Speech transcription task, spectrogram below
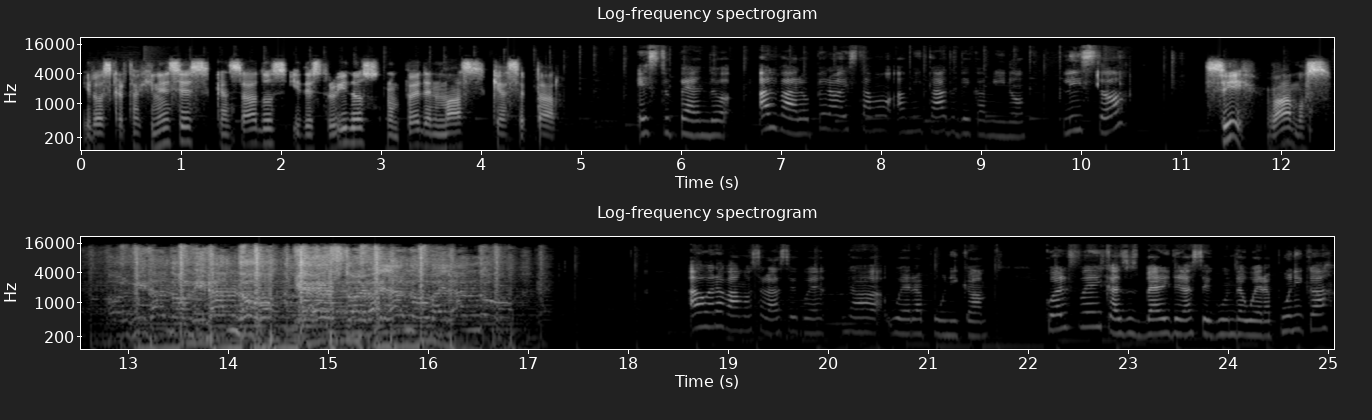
y los cartagineses, cansados y destruidos, no pueden más que aceptar. Estupendo. Álvaro, pero estamos a mitad de camino. ¿Listo? Sí, vamos. Ahora vamos a la Segunda Guerra Púnica. ¿Cuál fue el casus belli de la Segunda Guerra Púnica?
